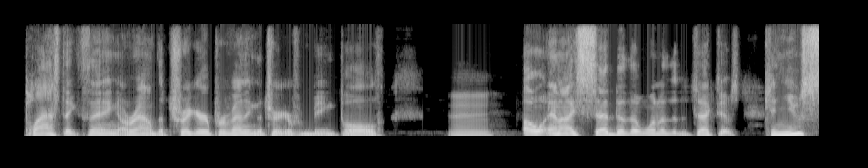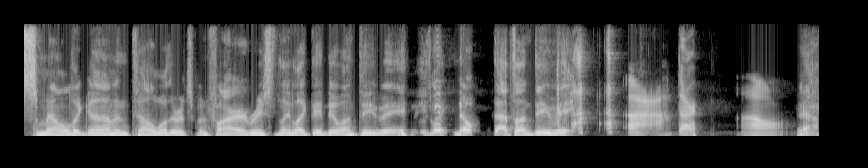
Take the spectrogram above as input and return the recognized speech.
plastic thing around the trigger, preventing the trigger from being pulled. Mm. Oh, and I said to the one of the detectives, "Can you smell the gun and tell whether it's been fired recently, like they do on TV?" And he's like, "Nope, that's on TV." Ah. Darn. Oh. Yeah,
